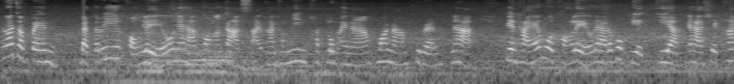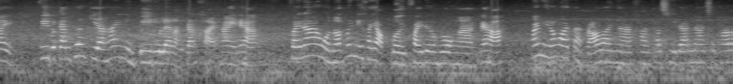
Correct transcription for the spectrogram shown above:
ไม่ว่าจะเป็นแบตเตอรี่ของเหลวนะคะกองอากาศสายพานทัมมิ่งพัดลมไอ้น้ำหม้อน้ำคูลแรนต์นะคะเปลี่ยนถ่ายให้หมดของเหลวนะคะระบบเปลี่ยนเกียร์นะคะเช็คให้ฟรีประกันเครื่องเกียร์ให้ 1 ปีดูแลหลังการขายให้นะคะไฟหน้าหัวน็อตไม่มีขยับเลยไฟเดิมโรงงานนะคะ ไม่มีร่องรอยแตกร้าวรายงานคันทัชชีด้านหน้าสภาพ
